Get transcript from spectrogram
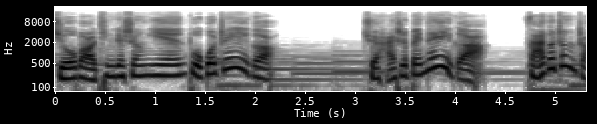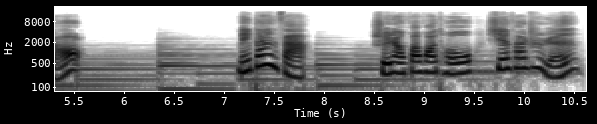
九宝听着声音躲过这个，却还是被那个砸个正着。没办法。谁让花花头先发制人，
